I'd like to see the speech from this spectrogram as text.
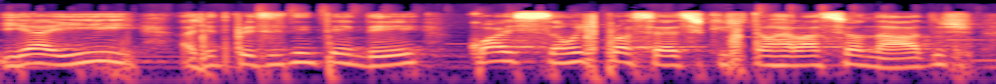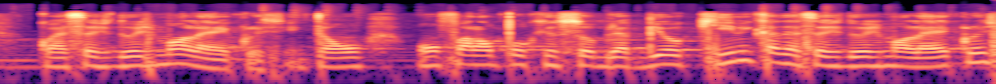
E aí a gente precisa entender quais são os processos que estão relacionados com essas duas moléculas. Então, vamos falar um pouquinho sobre a bioquímica dessas duas moléculas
